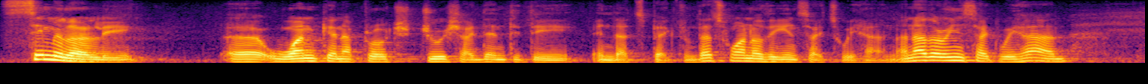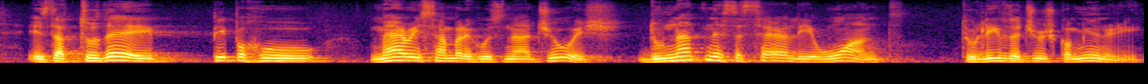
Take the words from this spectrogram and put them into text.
Similarly, uh, one can approach Jewish identity in that spectrum. That's one of the insights we had. Another insight we had is that today, people who marry somebody who's not Jewish do not necessarily want to leave the Jewish community.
